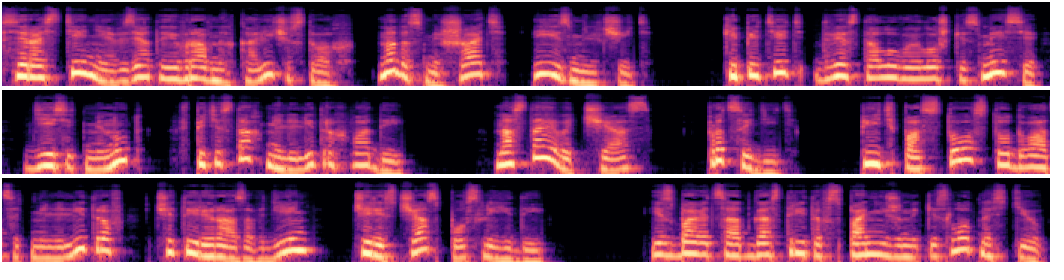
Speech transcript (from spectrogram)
Все растения, взятые в равных количествах, надо смешать и измельчить. Кипятить 2 столовые ложки смеси 10 минут в 500 мл воды. Настаивать час, процедить. Пить по 100-120 мл 4 раза в день через час после еды. Избавиться от гастритов с пониженной кислотностью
